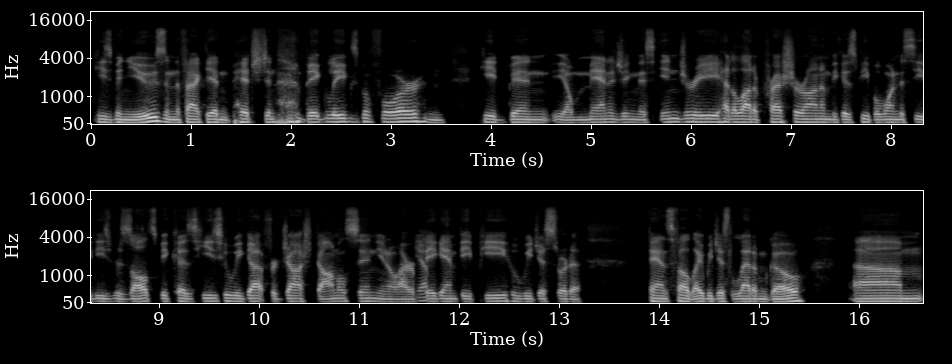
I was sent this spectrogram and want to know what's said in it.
he's been used, and the fact he hadn't pitched in the big leagues before, and he'd been you know managing this injury, had a lot of pressure on him because people wanted to see these results because he's who we got for Josh Donaldson, you know, our Yep. big MVP, who we just sort of fans felt like we just let him go. Um,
